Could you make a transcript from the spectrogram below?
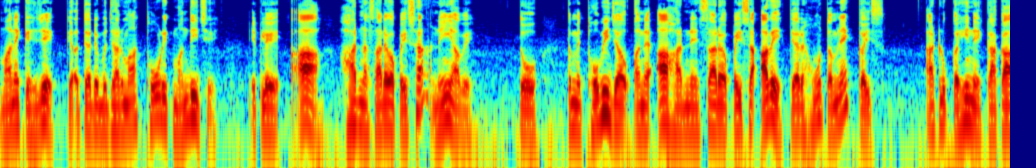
માને કહેજે કે અત્યારે બજારમાં થોડીક મંદી છે, એટલે આ હારના સારા એવા પૈસા નહીં આવે. તો તમે થોભી જાઓ અને આ હારને સારા પૈસા આવે ત્યારે હું તમને કહીશ. આટલું કહીને કાકા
